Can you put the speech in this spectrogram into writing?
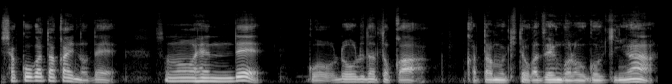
車高が高いのでその辺でこうロールだとか傾きとか前後の動きが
